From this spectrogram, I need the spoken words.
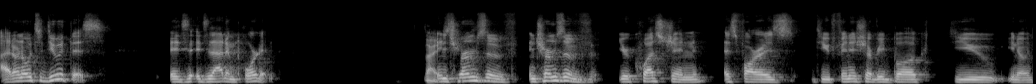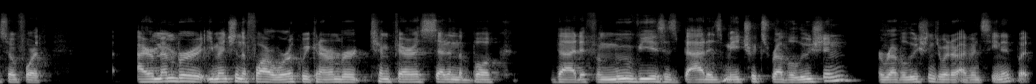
I don't know what to do with this. It's, it's that important. Nice. In terms of, in terms of your question, as far as do you finish every book? do you, you know, and so forth. I remember you mentioned the four hour work week, and I remember Tim Ferriss said in the book that if a movie is as bad as Matrix Revolution or Revolutions or whatever, I haven't seen it, but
